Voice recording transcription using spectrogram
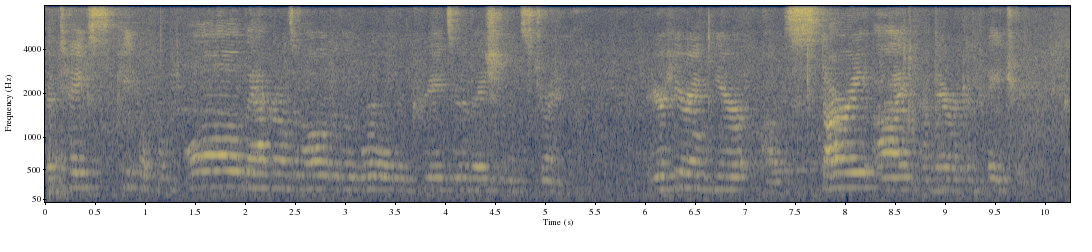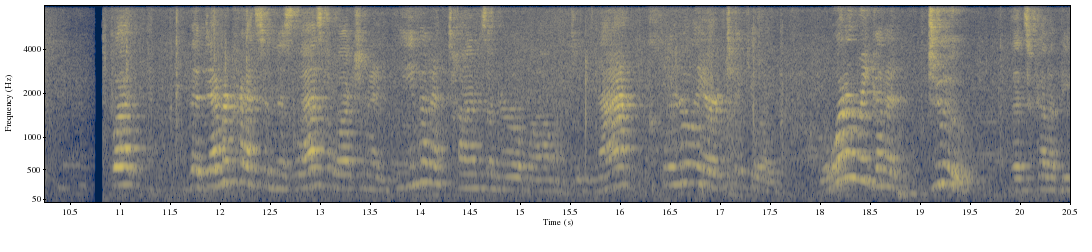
that takes people from all backgrounds and all over the world and creates innovation and strength. You're hearing here a starry-eyed American patriot. But the Democrats in this last election, and even at times under Obama, did not clearly articulate, what are we gonna do that's gonna be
